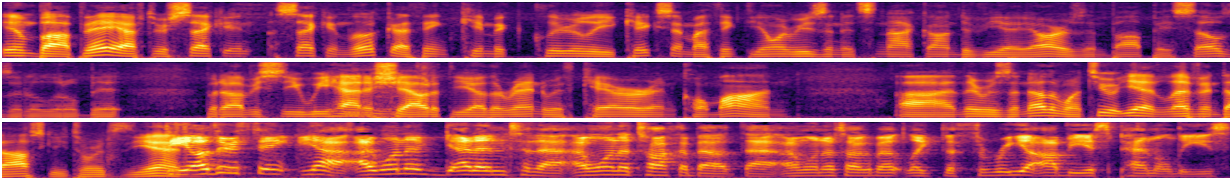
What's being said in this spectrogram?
Mbappe after second second look, I think Kimmich clearly kicks him. I think the only reason it's not gone to VAR is Mbappe sells it a little bit. But obviously, we had a Mhm. shout at the other end with Kehrer and Coman. Uh, and there was another one too. Yeah, Lewandowski towards the end. The other thing, yeah, I want to get into that. I want to talk about that. I want to talk about like the three obvious penalties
